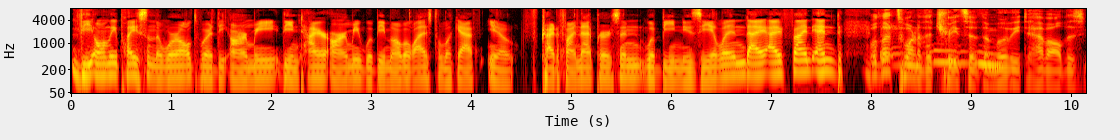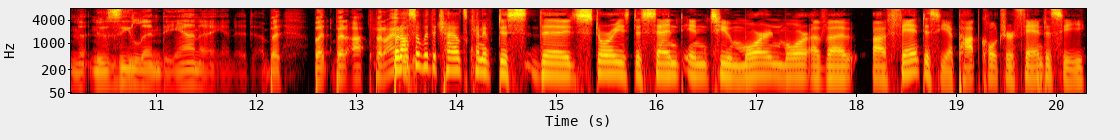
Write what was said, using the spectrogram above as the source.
the only place in the world where the army, the entire army, would be mobilized to look at, you know, try to find that person would be New Zealand. I, I find, and Well, that's one of the treats of the movie to have all this New Zealandiana in it. But but but I, but I but would- also with the child's kind of dis- the stories descend into more and more of a, a fantasy, a pop culture fantasy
